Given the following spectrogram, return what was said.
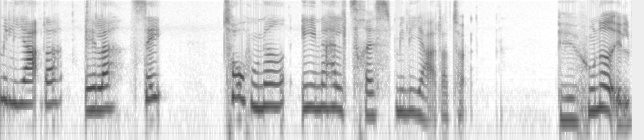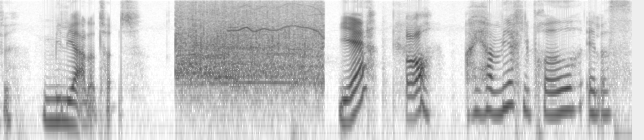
milliarder, eller C, 251 milliarder ton? Øh, 111 milliarder tons. Ja. Åh, oh, jeg har virkelig prøvet ellers.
